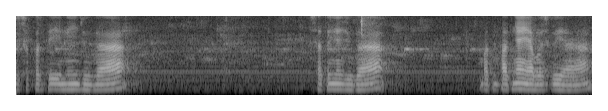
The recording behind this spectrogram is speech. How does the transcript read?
putar seperti ini juga. Satunya juga. Empat-empatnya ya bosku ya.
